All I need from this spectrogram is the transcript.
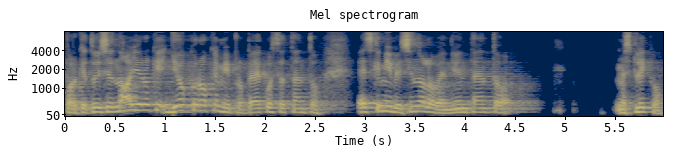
Porque tú dices, no, yo creo, que, yo creo que mi propiedad cuesta tanto. Es que mi vecino lo vendió en tanto. ¿Me explico?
